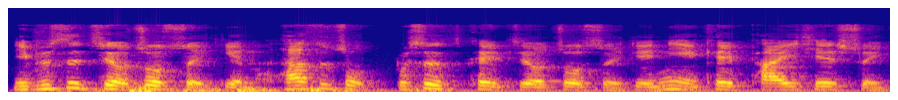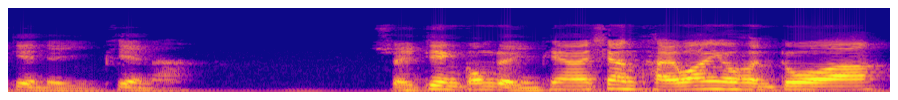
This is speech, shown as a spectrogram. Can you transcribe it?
你不是只有做水电嘛？他是做，不是可以只有做水电，你也可以拍一些水电的影片啊，水电工的影片啊。像台湾有很多啊，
